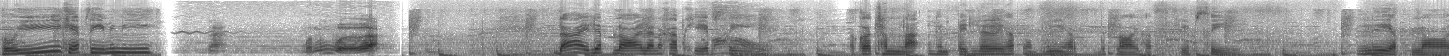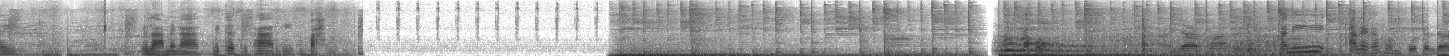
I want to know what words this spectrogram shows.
เฮ้ย KFC ไม่มีน่ะเหมือนมึงเหวออะได้เรียบร้อยแล้วนะครับ KFC แล้วก็ชำระเงินไปเลยครับผมนี่ครับ เรียบร้อยครับ KFC เรียบร้อย เวลาไม่นานไม่เกิน 15นาทีไปะครับผมหายากมากเลยอันนี้อะไรครับผมฟู้ดแพนด้า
